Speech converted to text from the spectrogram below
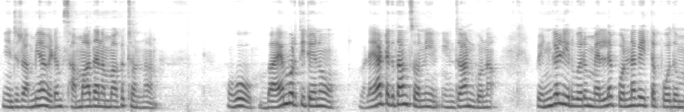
என்று ரம்யாவிடம் சமாதானமாக சொன்னான். ஓ பயமுறுத்திட்டேனோ? விளையாட்டுக்கு தான் சொன்னேன் என்றான் குணா. பெண்கள் இருவரும் மெல்ல பொன்னகைத்த போதும்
